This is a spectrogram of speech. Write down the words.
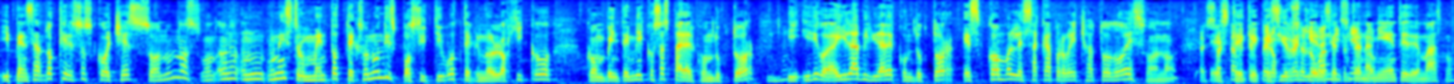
Y pensando que esos coches son unos un, un- un instrumento, son un dispositivo tecnológico con 20 mil cosas para el conductor. y, y digo, ahí la habilidad del conductor es cómo le saca provecho a todo eso, ¿no? Exactamente, Este, que, que pero sí pues requiere cierto diciendo. entrenamiento y demás, ¿no?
